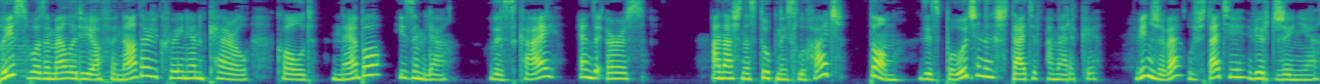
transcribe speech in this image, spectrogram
This was a melody of another Ukrainian carol called Небо і земля The Sky and the Earth. А наш наступний слухач Том зі Сполучених Штатів Америки. Він живе у штаті Вірджинія.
